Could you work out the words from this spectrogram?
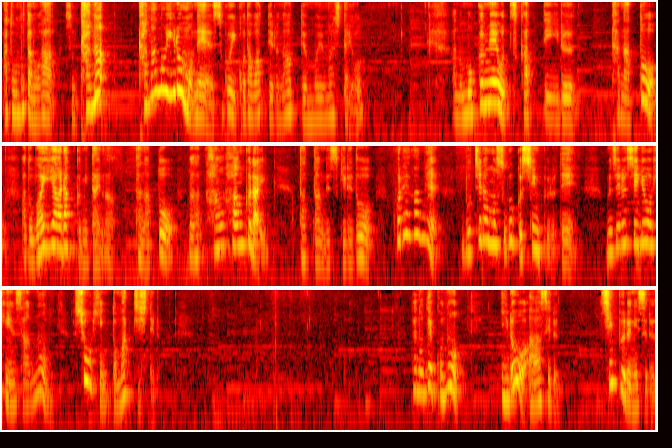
あと思ったのがその棚棚の色もねすごいこだわってるなって思いましたよ。あの木目を使っている棚とあとワイヤーラックみたいな棚と、まあ、半々くらいだったんですけれどこれがねどちらもすごくシンプルで無印良品さんの商品とマッチしてる。なのでこの色を合わせるシンプルにするっ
